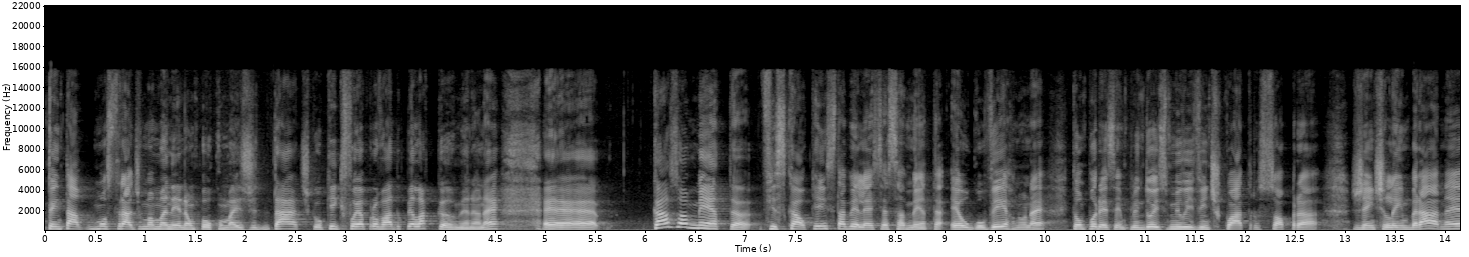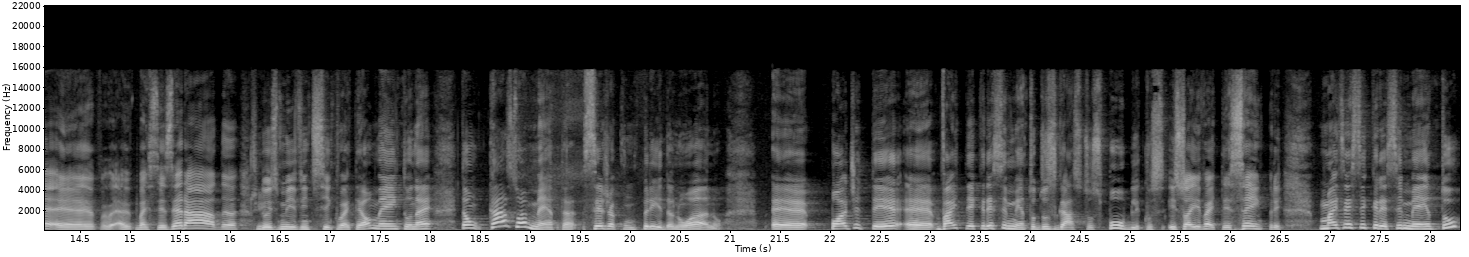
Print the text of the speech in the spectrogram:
tentar mostrar de uma maneira um pouco mais didática o que, que foi aprovado pela Câmara, né? É, Caso a meta fiscal, quem estabelece essa meta é o governo, né? Então, por exemplo, em 2024, só para gente lembrar, né? É, é, vai ser zerada, Sim. 2025 vai ter aumento, né? Então, caso a meta seja cumprida no ano, é, pode ter, é, vai ter crescimento dos gastos públicos, isso aí vai ter sempre, mas esse crescimento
